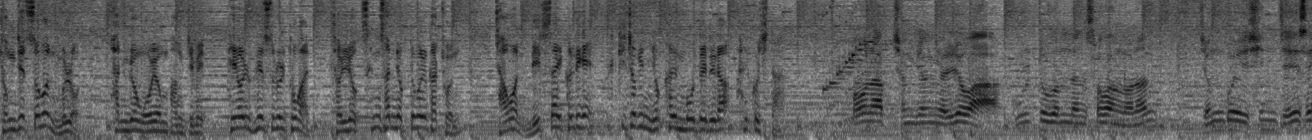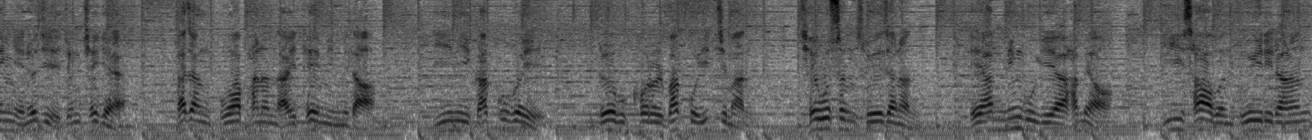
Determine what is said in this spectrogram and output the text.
경제성은 물론 환경 오염 방지 및 폐열 회수를 통한 전력 생산력 등을 갖춘 자원 리사이클링의 획기적인 역할 모델이라 할 것이다. 혼합 청정 연료와 굴뚝 없는 소각로는 정부의 신재생 에너지 정책에 가장 부합하는 아이템입니다. 이미 각국의 러브콜을 받고 있지만 최우선 수혜자는 대한민국이어야 하며 이 사업은 두일이라는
